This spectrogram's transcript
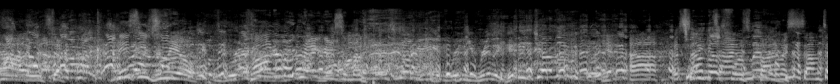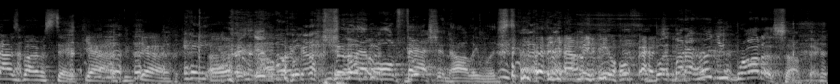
Oh, Hollywood stuff. This is real Conor McGregor's the most. You really, really hit each other? That's what he does for a Sometimes by, sometimes by mistake. Yeah, yeah, Hey, Sort of that old-fashioned Hollywood stuff. yeah. Maybe old fashioned. But, but I heard you brought us something.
